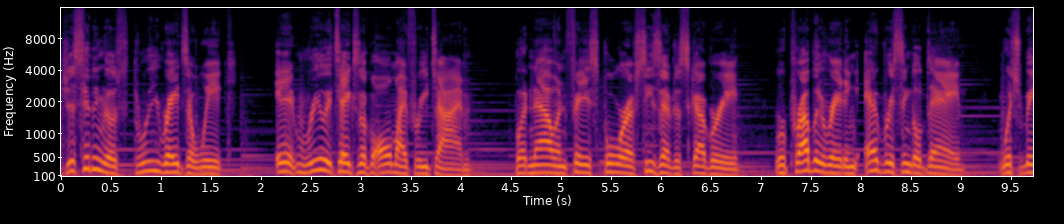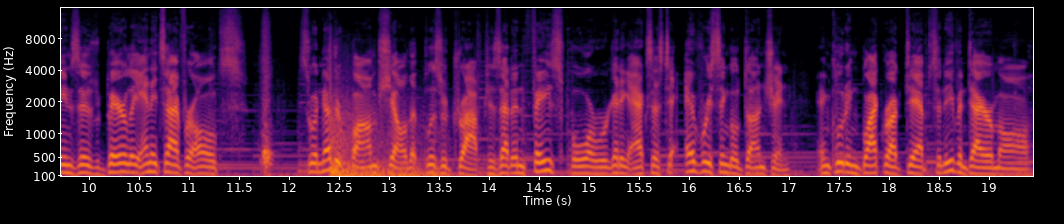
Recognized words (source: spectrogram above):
just hitting those three raids a week, it really takes up all my free time. But now in Phase 4 of Season of Discovery, we're probably raiding every single day, which means there's barely any time for alts. So another bombshell that Blizzard dropped is that in Phase 4 we're getting access to every single dungeon, including Blackrock Depths and even Dire Maul.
